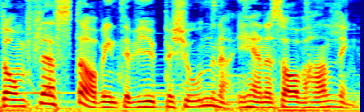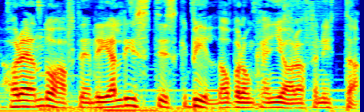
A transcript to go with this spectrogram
De flesta av intervjupersonerna i hennes avhandling har ändå haft en realistisk bild av vad de kan göra för nytta.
